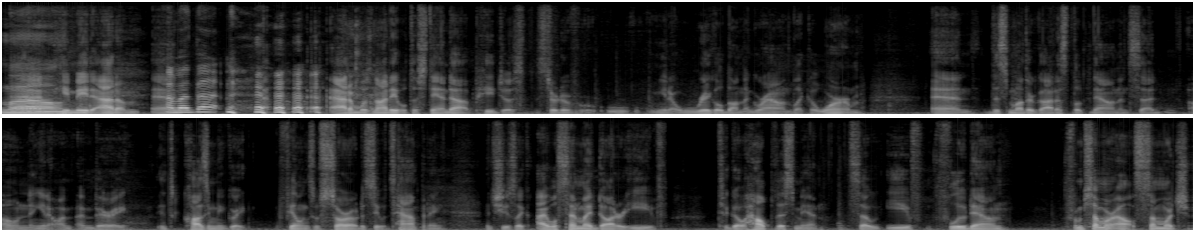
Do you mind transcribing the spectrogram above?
Wow. And he made Adam, and How about that? Adam was not able to stand up. He just sort of, you know, wriggled on the ground like a worm. And this mother goddess looked down and said, "Oh, no, you know, I'm, I'm very. It's causing me great feelings of sorrow to see what's happening." And she's like, "I will send my daughter Eve to go help this man." So Eve flew down from somewhere else, so much,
